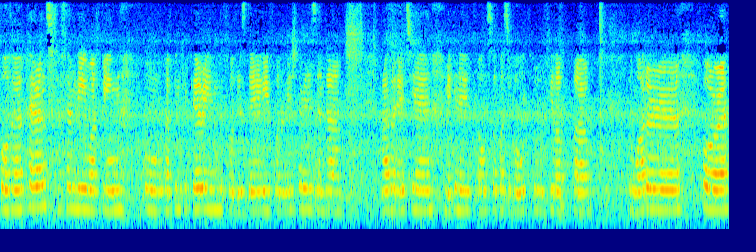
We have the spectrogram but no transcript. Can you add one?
for the parents, the family who have been who have been preparing for this day for the missionaries and uh, Brother Etienne making it also possible to fill up uh, the water for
